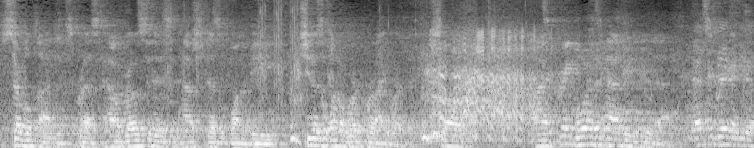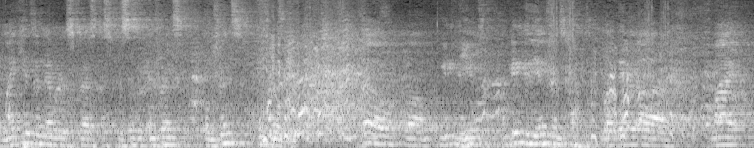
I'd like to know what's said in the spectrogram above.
several times expressed how gross it is and how she doesn't want to be, she doesn't want to work where I work. So I'm more than happy to hear that. That's a great idea. My kids have never expressed a specific entrance. Entrance? Entrance. so, well, I'm getting to the, entrance part. But uh, my,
